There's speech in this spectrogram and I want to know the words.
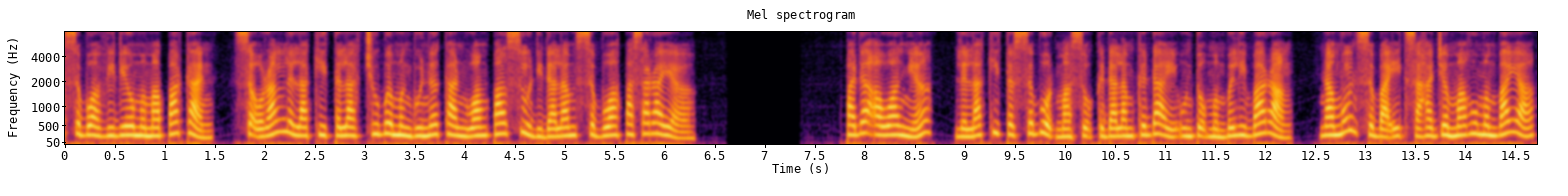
sebuah video memaparkan, seorang lelaki telah cuba menggunakan wang palsu di dalam sebuah pasaraya. Pada awalnya, lelaki tersebut masuk ke dalam kedai untuk membeli barang, namun sebaik sahaja mahu membayar,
